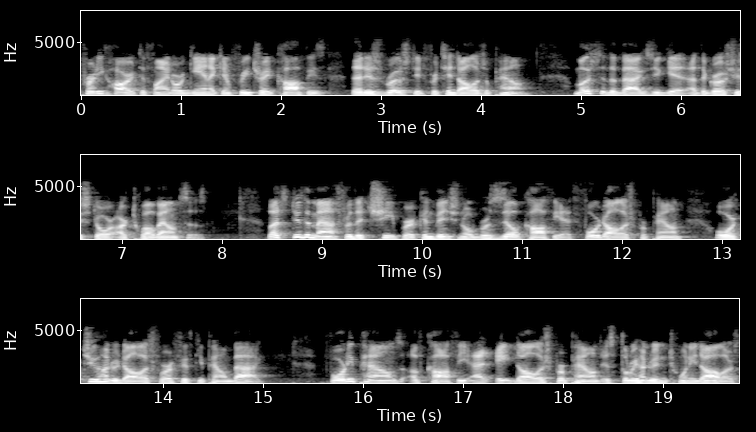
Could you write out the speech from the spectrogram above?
pretty hard to find organic and free trade coffees that is roasted for $10 a pound. Most of the bags you get at the grocery store are 12 ounces. Let's do the math for the cheaper conventional Brazil coffee at $4 per pound or $200 for a 50 pound bag. 40 pounds of coffee at $8 per pound is $320,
